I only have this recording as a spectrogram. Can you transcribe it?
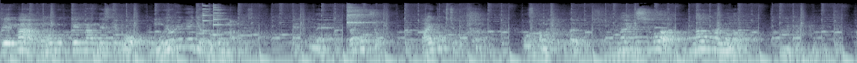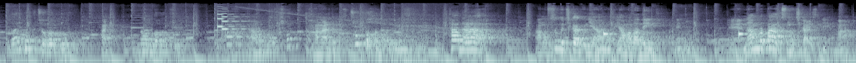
い。でまあこの物件なんですけど最寄りの駅はどこになるんですか？えっとね大黒町。大黒町大阪メトロ大黒町ないしは南海の南波大黒町が5分はい南波が9分あなる。ほどちょっと離れてますねちょっと離れてますただあのすぐ近くにあの山田電機とかね、えー、ナンバーパークスも近いですね。ま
